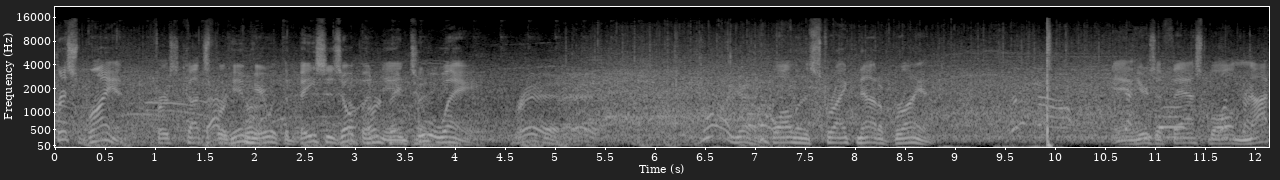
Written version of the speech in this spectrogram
Kris Bryant. First cuts for him here with the bases open and two away. Ball and a strike now to Bryant. And here's a fastball not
